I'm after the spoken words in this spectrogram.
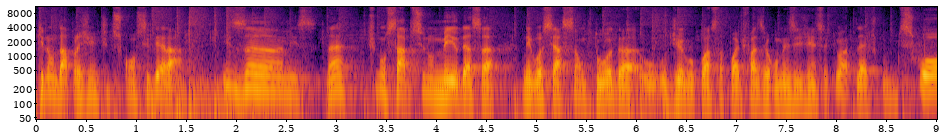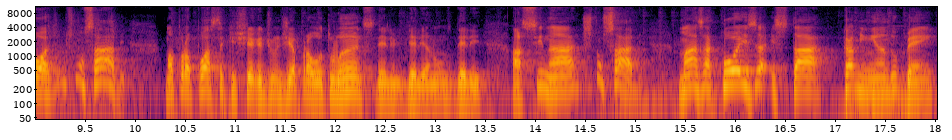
que não dá para a gente desconsiderar. Exames, né? A gente não sabe se no meio dessa negociação toda o, o Diego Costa pode fazer alguma exigência que o Atlético discorde, a gente não sabe. Uma proposta que chega de um dia para outro antes dele, dele, dele assinar, a gente não sabe mas a coisa está caminhando bem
